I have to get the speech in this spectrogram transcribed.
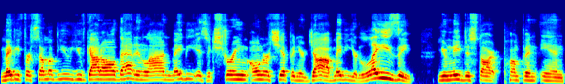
Maybe for some of you you've got all that in line. Maybe it's extreme ownership in your job. Maybe you're lazy. You need to start pumping in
